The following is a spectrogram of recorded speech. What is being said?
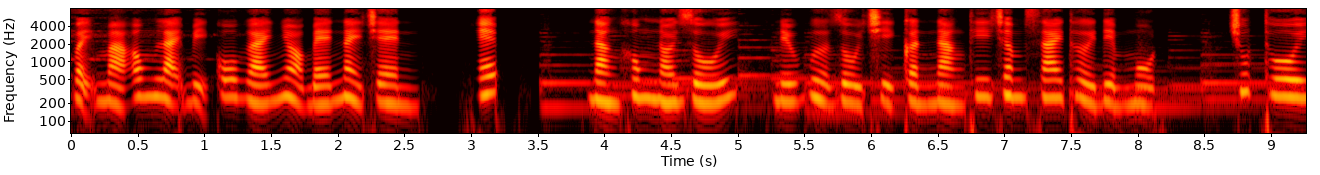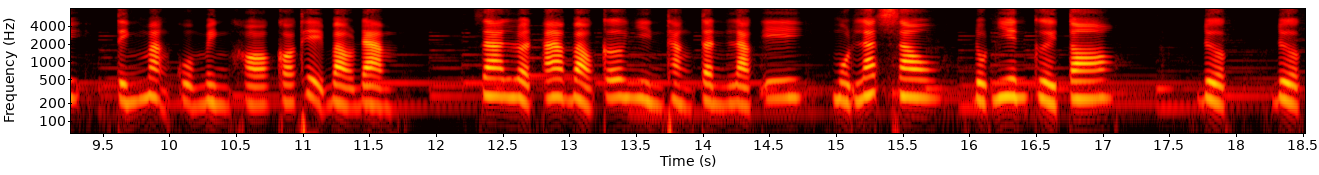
vậy mà ông lại bị cô gái nhỏ bé này chèn, ép. Nàng không nói dối, nếu vừa rồi chỉ cần nàng thi châm sai thời điểm một chút thôi, tính mạng của mình khó có thể bảo đảm. Gia luật A Bảo cơ nhìn thẳng tần lạc y, một lát sau, đột nhiên cười to. Được, được,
